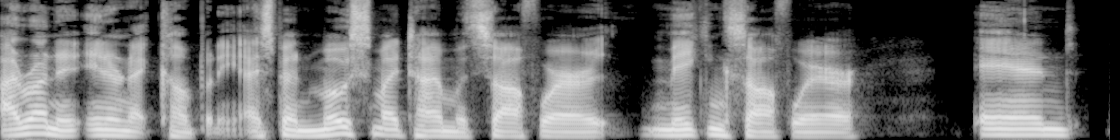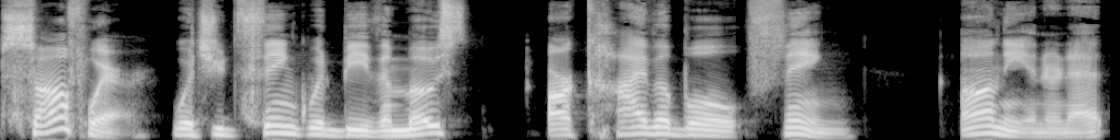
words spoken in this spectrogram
I run an internet company. I spend most of my time with software, making software and software, which you'd think would be the most archivable thing on the internet,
